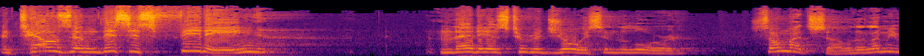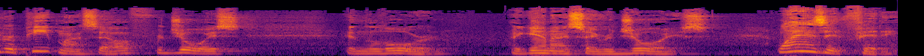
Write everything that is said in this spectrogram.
and tells them this is fitting, and that is to rejoice in the Lord so much so that let me repeat myself rejoice in the Lord. Again, I say rejoice. Why is it fitting?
